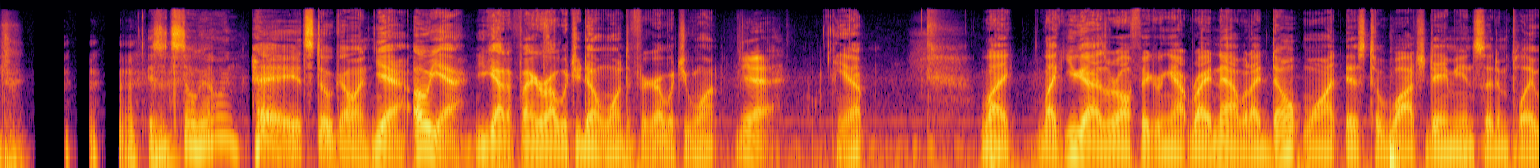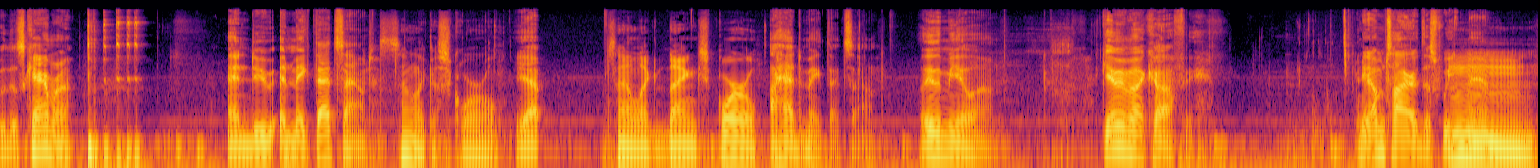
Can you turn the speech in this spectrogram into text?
is it still going? Hey, it's still going. Yeah. Oh yeah. You got to figure out what you don't want to figure out what you want. Yeah. Yep. Like like you guys are all figuring out right now. What I don't want is to watch Damian sit and play with his camera and do and make that sound. Sound like a squirrel. Yep. Sound like a dang squirrel. I had to make that sound. Leave me alone. Give me my coffee. Dude, I'm tired this week, man. Mm.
